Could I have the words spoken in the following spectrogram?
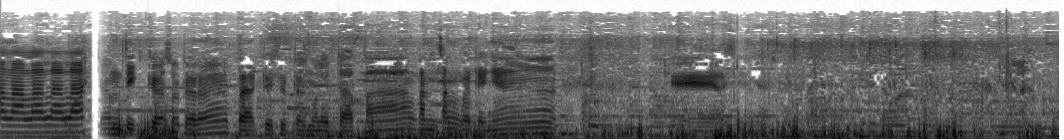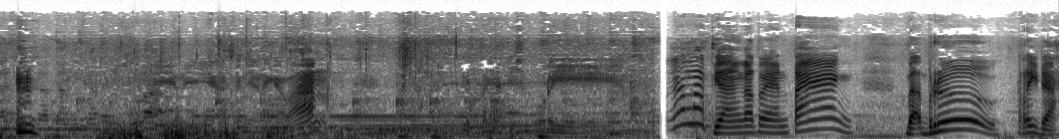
Aduh. Alah, Jam 3 saudara, badai sudah mulai datang, kencang badainya. Hasilnya Ini hasilnya nih kawan. Kita ya disyukuri. Alah, diangkat tuh enteng. Mbak Bro, ridah.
